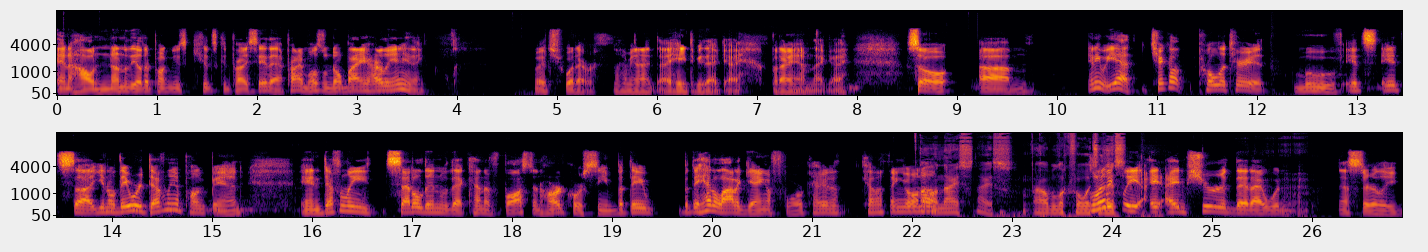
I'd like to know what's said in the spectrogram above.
and how none of the other punk news kids could probably say that. Probably most of them don't buy hardly anything. Which, whatever. I mean, I, I hate to be that guy, but I am that guy. So, um, anyway, yeah, check out Proletariat Move. It's it's uh, you know they were definitely a punk band, and definitely settled in with that kind of Boston hardcore scene. But they but they had a lot of Gang of Four kind of kind of thing going Oh, on. Oh, nice, nice. I'll look forward to this. Politically, I, I'm sure that I wouldn't necessarily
